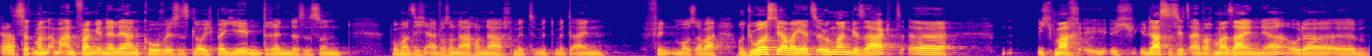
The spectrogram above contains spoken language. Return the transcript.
Ja. Das hat man am Anfang in der Lernkurve, ist es, glaube ich, bei jedem drin. Das ist so ein, wo man sich einfach so nach und nach mit, mit, mit einfinden muss. Aber, und du hast ja aber jetzt irgendwann gesagt, äh, ich mach, ich lasse es jetzt einfach mal sein, ja? Oder ähm,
